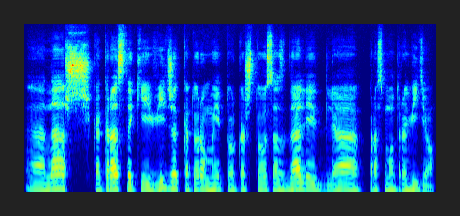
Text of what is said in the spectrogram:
э, наш как раз таки виджет, который мы только что создали для просмотра видео.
